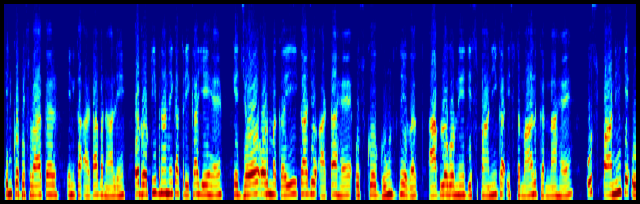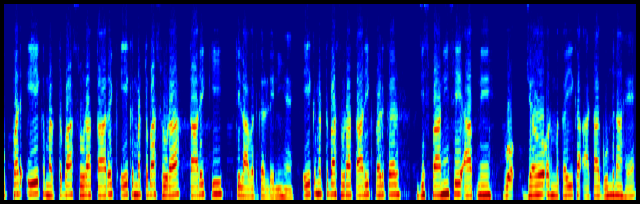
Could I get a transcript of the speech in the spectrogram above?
इनको पिसवा कर इनका आटा बना लें। और रोटी बनाने का तरीका ये है कि जौ और मकई का जो आटा है, उसको गूंदते वक्त आप लोगों ने जिस पानी का इस्तेमाल करना है उस पानी के ऊपर एक मरतबा सूरा तारिक, एक मर्तबा सूरा तारिक की तिलावत कर लेनी है। एक मरतबा सूरा तारिक पढ़कर जिस पानी से आपने वो जौ और मकई का आटा गूंदना है,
